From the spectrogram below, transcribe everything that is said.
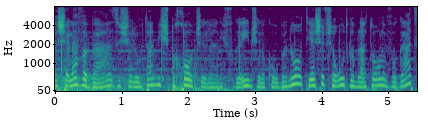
והשלב הבא זה שלאותן משפחות של הנפגעים, של הקורבנות, יש אפשרות גם לעתור לבג"ץ,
